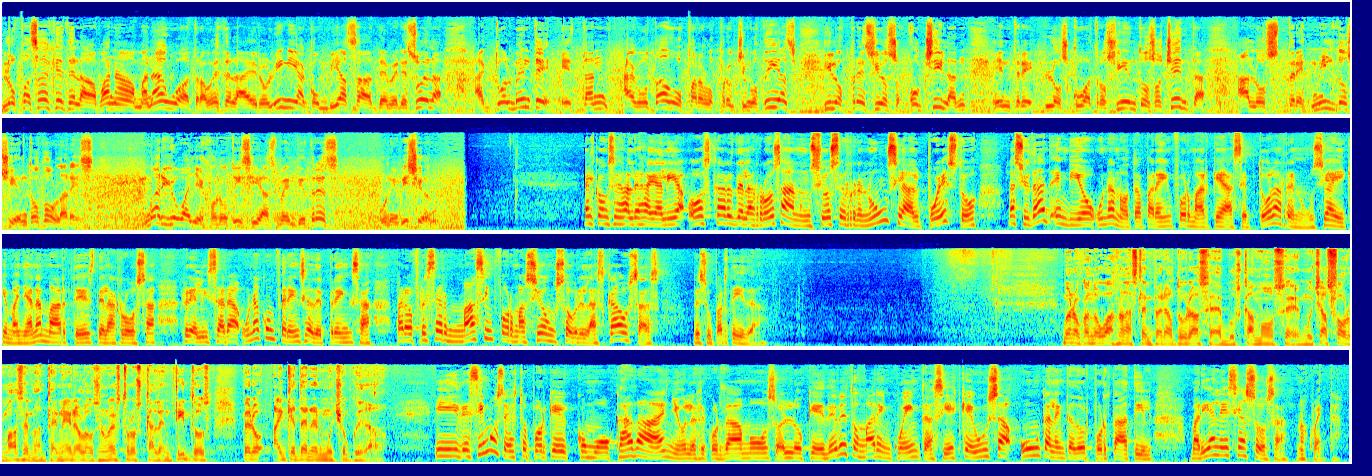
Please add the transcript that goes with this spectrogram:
Los pasajes de La Habana a Managua a través de la aerolínea Conviasa de Venezuela actualmente están agotados para los próximos días y los precios oscilan entre los 480 a los 3.200 dólares. Mario Vallejo, Noticias 23, Univisión. El concejal de Jayalía, Oscar de la Rosa, anunció su renuncia al puesto. La ciudad envió una nota para informar que aceptó la renuncia y que mañana martes de la Rosa realizará una conferencia de prensa para ofrecer más información sobre las causas de su partida. Bueno, cuando bajan las temperaturas eh, buscamos eh, muchas formas de mantener a los nuestros calentitos, pero hay que tener mucho cuidado. Y decimos esto porque como cada año le recordamos lo que debe tomar en cuenta si es que usa un calentador portátil. María Alesia Sosa nos cuenta.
